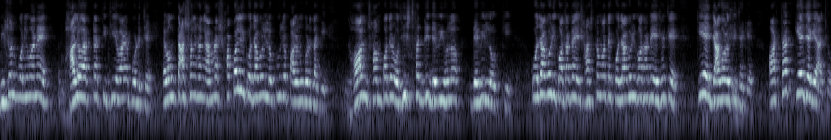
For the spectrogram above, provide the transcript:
ভীষণ পরিমাণে ভালো একটা তিথি এবারে পড়েছে। এবং তার সঙ্গে সঙ্গে আমরা সকলেই কোজাগরি লক্ষ্মী পুজো পালন করে থাকি। ধন সম্পদের অধিষ্ঠাত্রী দেবী হলো দেবী লক্ষ্মী। কোজাগরি কথাটা এই শাস্ত্রমতে কোজাগরি কথাটা এসেছে কে জাগরতী থেকে? অর্থাৎ কে জেগে আছো?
